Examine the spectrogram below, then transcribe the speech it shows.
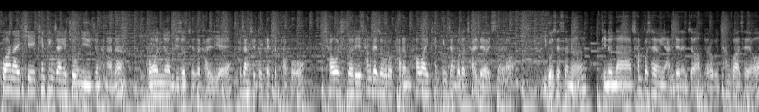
코하나이키 캠핑장이 좋은 이유 중 하나는 공원 옆 리조트에서 관리해 화장실도 깨끗하고 샤워 시설이 상대적으로 다른 하와이 캠핑장보다 잘 되어 있어요. 이곳에서는 비누나 샴푸 사용이 안 되는 점 여러분 참고하세요.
